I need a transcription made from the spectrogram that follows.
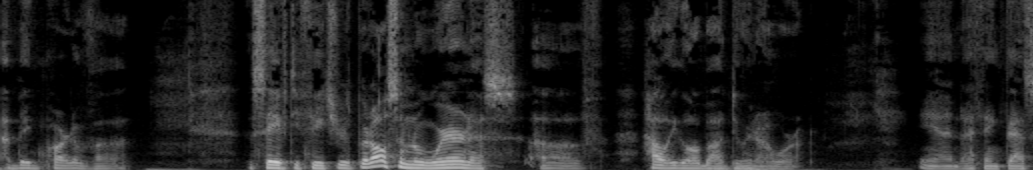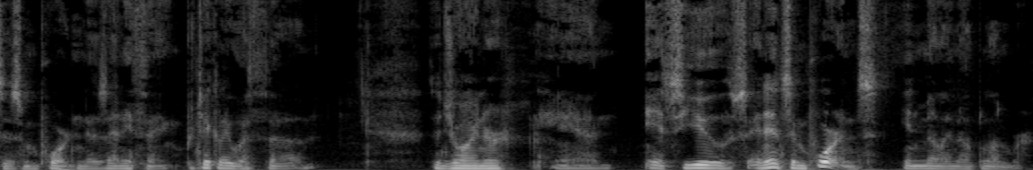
a big part of uh, the safety features, but also an awareness of how we go about doing our work. And I think that's as important as anything, particularly with uh, the joiner and its use and its importance in milling up lumber.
